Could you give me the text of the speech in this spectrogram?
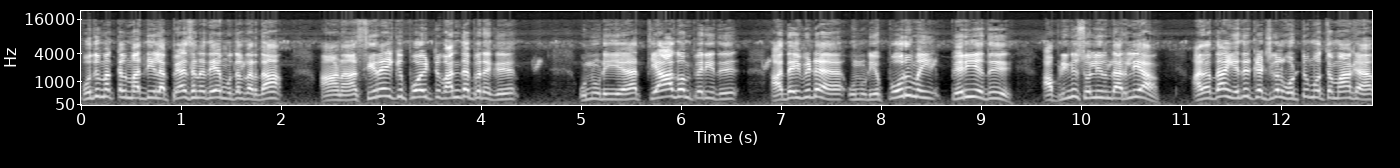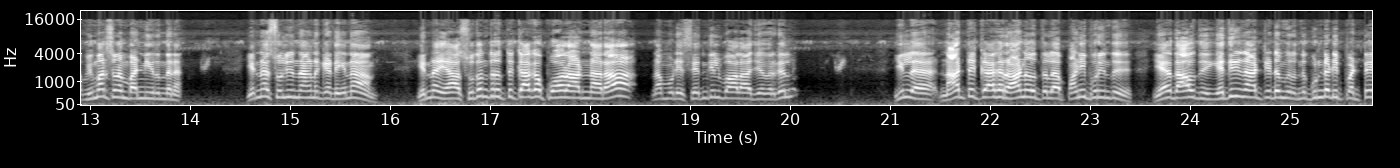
பொதுமக்கள் மத்தியில் பேசினதே முதல்வர் தான். ஆனால் சிறைக்கு போயிட்டு வந்த பிறகு உன்னுடைய தியாகம் பெரியது அதை விட உன்னுடைய பொறுமை பெரியது அப்படின்னு சொல்லியிருந்தார் இல்லையா? அதை தான் எதிர்க்கட்சிகள் ஒட்டுமொத்தமாக விமர்சனம் பண்ணியிருந்தன. என்ன சொல்லியிருந்தாங்கன்னு கேட்டிங்கன்னா என்னய்யா சுதந்திரத்துக்காக போராடினாரா? நம்முடைய செந்தில் பாலாஜி அவர்கள்? இல்லை நாட்டுக்காக இராணுவத்தில் பணிபுரிந்து ஏதாவது எதிரி நாட்டிடம் இருந்து குண்டடிப்பட்டு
